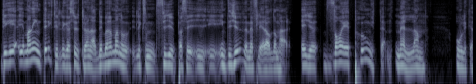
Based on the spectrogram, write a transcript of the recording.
det man inte riktigt lyckas utröna, det behöver man nog liksom fördjupa sig i, i intervjuer med flera av de här, är ju vad är punkten mellan olika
